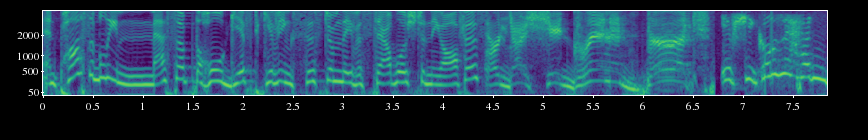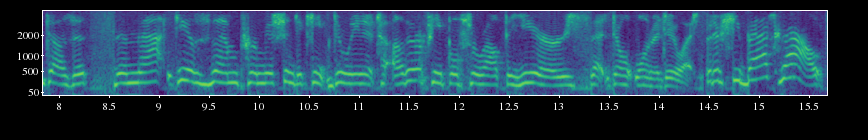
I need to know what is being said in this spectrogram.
and possibly mess up the whole gift giving system they've established in the office? Or does she grin and bear it? if she goes ahead and does it, then that gives them permission to keep doing it to other people throughout the years that don't want to do it. But if she backs out,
